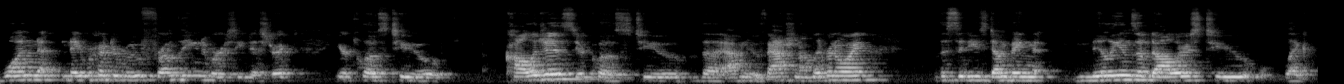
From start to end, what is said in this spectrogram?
one neighborhood removed from the University District. You're close to colleges, you're close to the Avenue of Fashion on Livernois. The city's dumping millions of dollars to like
